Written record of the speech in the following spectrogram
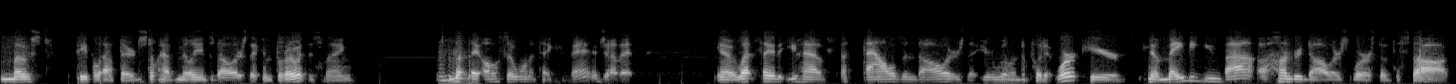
most people out there just don't have millions of dollars they can throw at this thing, mm-hmm. but they also want to take advantage of it. You know, let's say that you have a thousand dollars that you're willing to put at work here. You know, maybe you buy a hundred dollars worth of the stock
